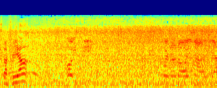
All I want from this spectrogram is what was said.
¿Está fría? Hoy sí. Bueno, no, hoy nada ya.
